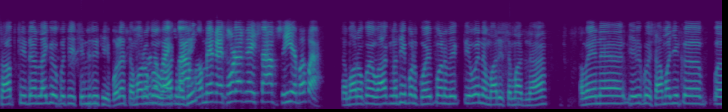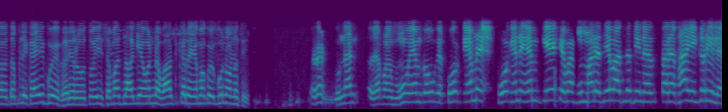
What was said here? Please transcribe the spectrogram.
સાપથી ડર લાગ્યો પછી સિંદરીથી. ભલે તમારો કોઈ વાંક નથી. અમે કઈ થોડા કઈ સાપ છીએ બાપા. તમારો કોઈ વાંક નથી પણ કોઈ પણ વ્યક્તિ હોય ને મારી સમાજના હવે એને એવી કોઈ સામાજિક તકલીફ આવી ગઈ ઘરેલું તો એ સમાજના આગેવાનને વાત કરે એમાં કોઈ ગુનો નથી. અરે ગુના પણ હું એમ કહું કે કોક એમને કોક એને એમ કે કે ભાઈ હું મારે દેવા જ નથી ને તારે થાય એ કરી લે.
